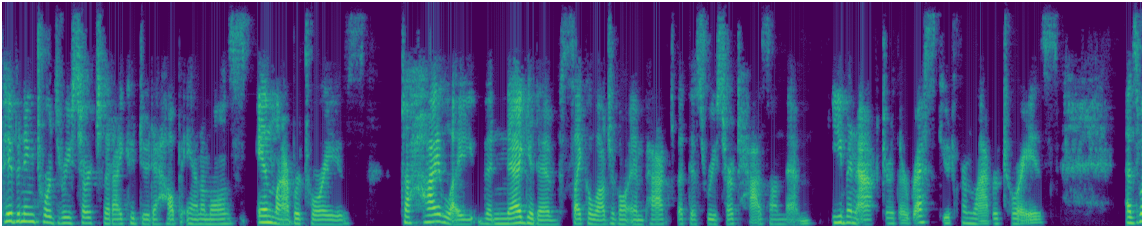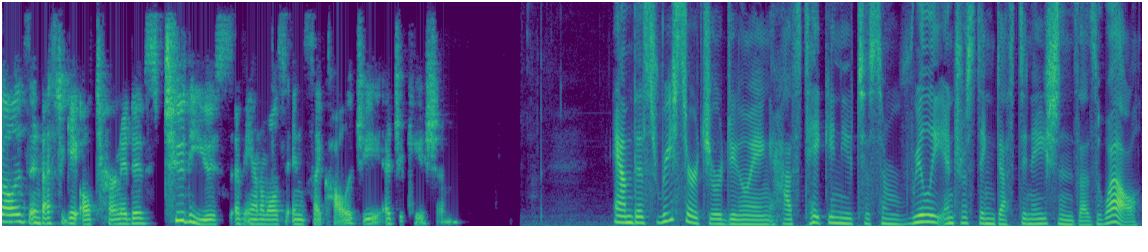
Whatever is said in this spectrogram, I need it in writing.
pivoting towards research that I could do to help animals in laboratories to highlight the negative psychological impact that this research has on them, even after they're rescued from laboratories, as well as investigate alternatives to the use of animals in psychology education. And this research you're doing has taken you to some really interesting destinations as well.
